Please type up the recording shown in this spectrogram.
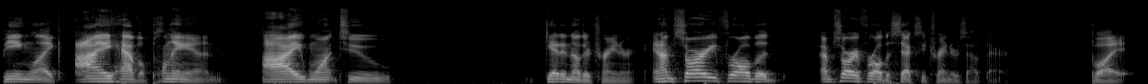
being like, I have a plan, I want to get another trainer, and I'm sorry for all the, I'm sorry for all the sexy trainers out there, but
